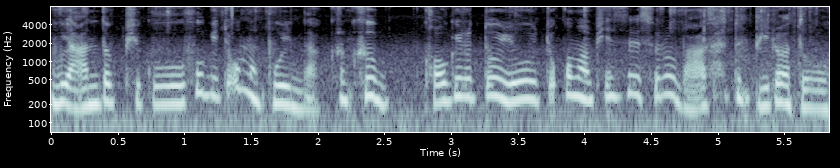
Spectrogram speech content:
위에 안 덮이고 흙이 조금만 보인다. 그럼 그 거기를 또 요 조그만 핀셋으로 마사도 밀어도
